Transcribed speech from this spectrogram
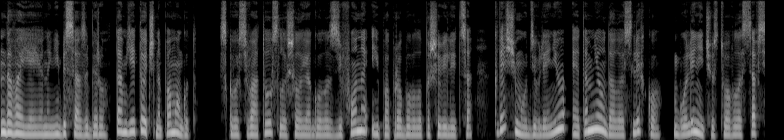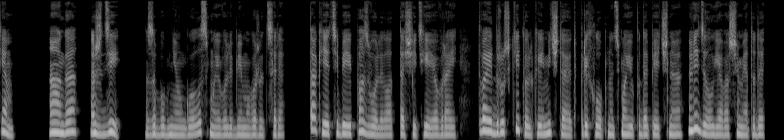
«Давай я ее на небеса заберу, там ей точно помогут», Сквозь вату услышала я голос Зифона и попробовала пошевелиться. К вещему удивлению, это мне удалось легко. Боли не чувствовалось совсем. «Ага, жди», — забубнил голос моего любимого рыцаря. «Так я тебе и позволил оттащить ее в рай. Твои дружки только и мечтают прихлопнуть мою подопечную. Видел я ваши методы.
